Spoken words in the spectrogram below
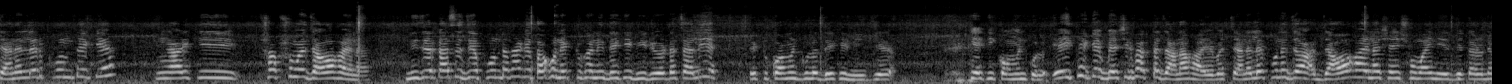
চ্যানেলের ফোন থেকে আর কি সব সময় যাওয়া হয় না। নিজের কাছে যে ফোনটা থাকে, তখন একটুখানি দেখি ভিডিওটা চালিয়ে একটু কমেন্টগুলো দেখে নিই যে কে কি কমেন্ট করল। এই থেকে বেশিরভাগটা জানা হয়। এবার চ্যানেলের ফোনে যাওয়া হয় না সেই সময় নিয়ে যে কারণে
